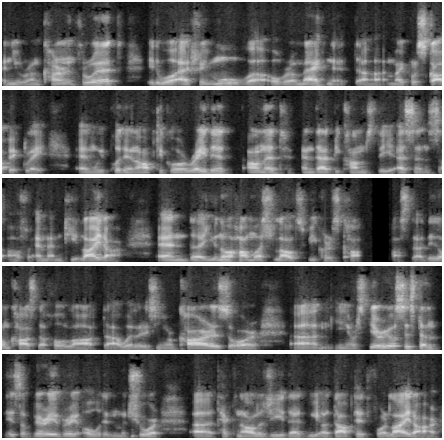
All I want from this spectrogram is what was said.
and you run current through it, it will actually move uh, over a magnet uh, microscopically. And we put an optical array on it, and that becomes the essence of MMT LiDAR. And uh, you know how much loudspeakers cost cost. They don't cost a whole lot, uh, whether it's in your cars or um, in your stereo system. It's a very, very old and mature uh, technology that we adopted for LiDAR.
